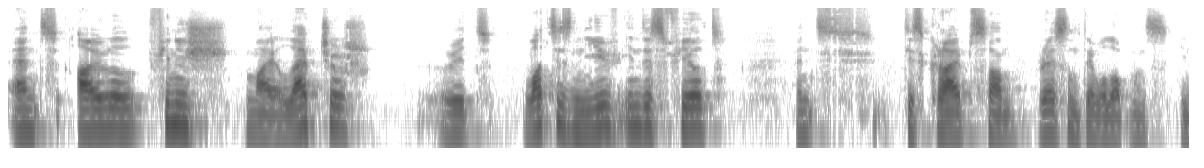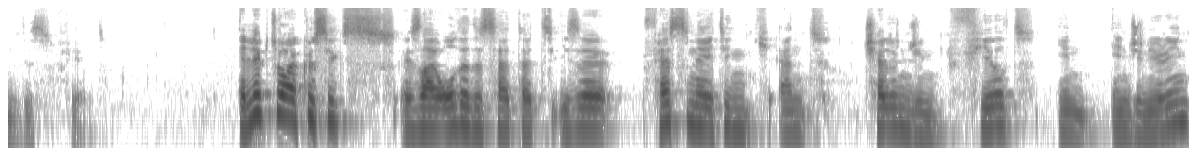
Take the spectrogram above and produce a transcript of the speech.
and I will finish my lecture with what is new in this field and describe some recent developments in this field. Electroacoustics, as I already said, that is a fascinating and challenging field in engineering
